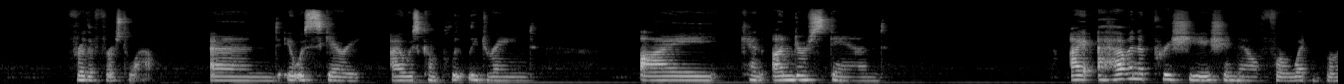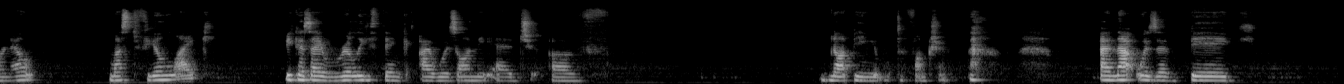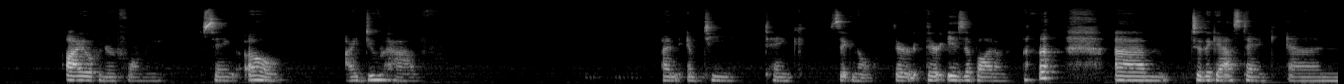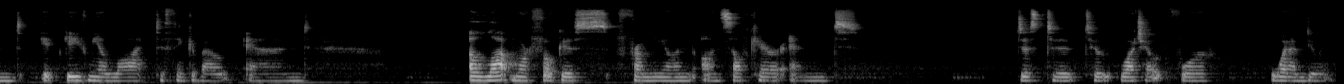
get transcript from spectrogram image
for the first while. And it was scary. I was completely drained. I can understand. I, I have an appreciation now for what burnout must feel like because I really think I was on the edge of not being able to function. and that was a big eye opener for me, saying, oh, I do have an empty tank signal. There, there is a bottom um, to the gas tank, and it gave me a lot to think about. And a lot more focus from me on on self care and just to to watch out for what I'm doing.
